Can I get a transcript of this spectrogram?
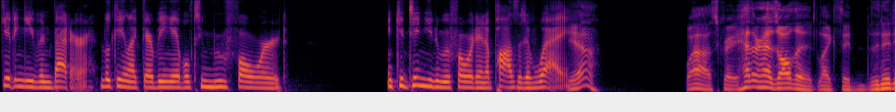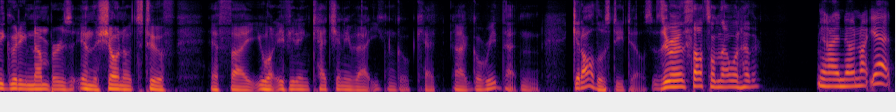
getting even better. Looking like they're being able to move forward and continue to move forward in a positive way. yeah. Wow, that's great. Heather has all the like the, the nitty gritty numbers in the show notes too. If if uh, you want, if you didn't catch any of that, you can go catch uh, go read that and get all those details. Is there any thoughts on that one, Heather? Yeah, I know not yet.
